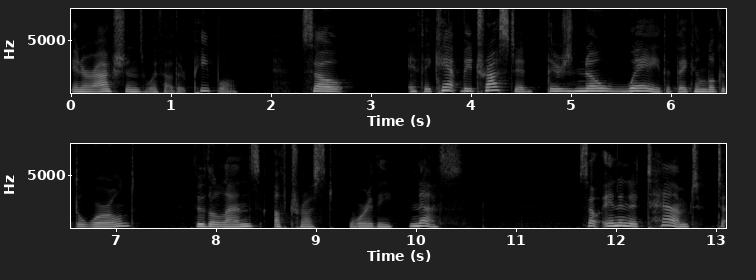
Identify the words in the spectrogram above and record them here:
interactions with other people. So, if they can't be trusted, there's no way that they can look at the world through the lens of trustworthiness. So, in an attempt to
